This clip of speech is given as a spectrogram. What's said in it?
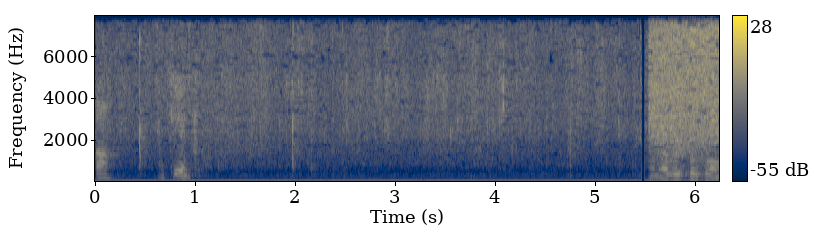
Ah, again. And never cook long.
